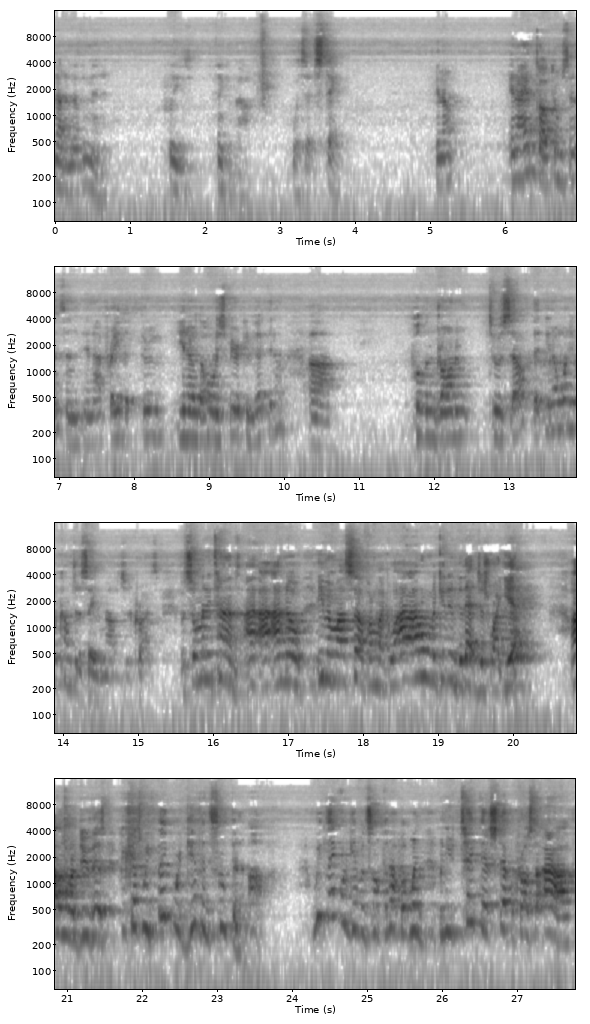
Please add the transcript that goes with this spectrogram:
not another minute. Please think about what's at stake. You know? And I haven't talked to him since, and, and I pray that through, you know, the Holy Spirit convicted him, uh, pulling drawing him to himself, that, you know what, he'll come to the saving knowledge of Christ. But so many times, I, I, I know, even myself, I'm like, well, I, I don't want to get into that just right yet. I don't want to do this because we think we're giving something up. We think we're giving something up, but when, when you take that step across the aisle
